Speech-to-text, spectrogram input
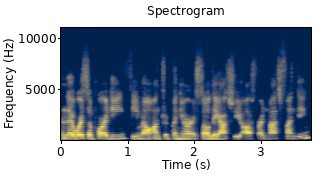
and they were supporting female entrepreneurs. So they actually offered match funding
